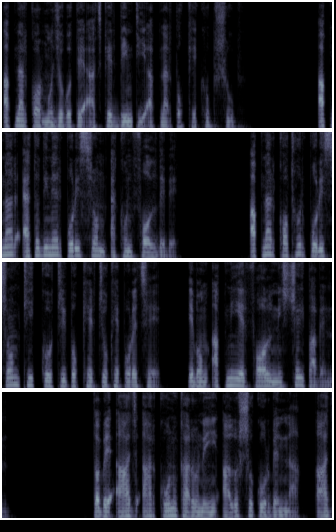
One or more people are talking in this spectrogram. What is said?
আপনার কর্মজগতে আজকের দিনটি আপনার পক্ষে খুব শুভ। আপনার এতদিনের পরিশ্রম এখন ফল দেবে। আপনার কঠোর পরিশ্রম ঠিক কর্তৃপক্ষের চোখে পড়েছে। এবং আপনি এর ফল নিশ্চয়ই পাবেন। তবে আজ আর কোন কারণেই আলস্য করবেন না, আজ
